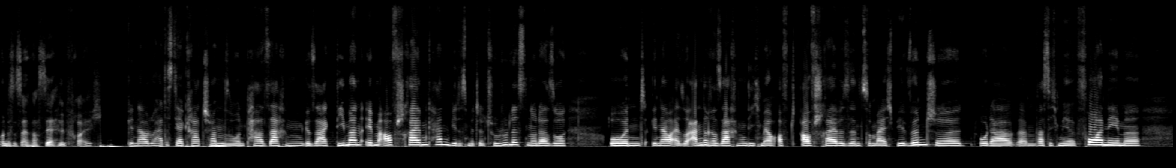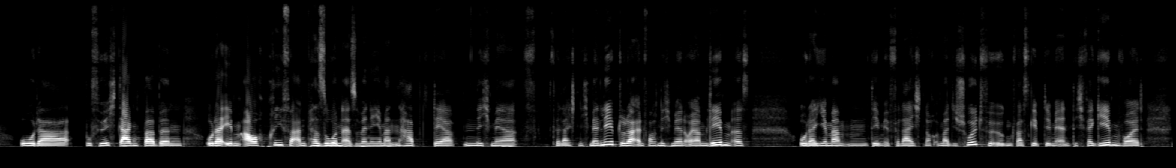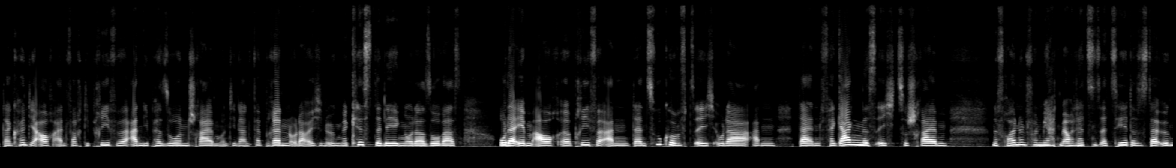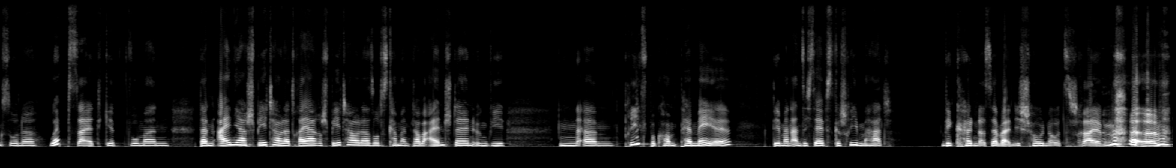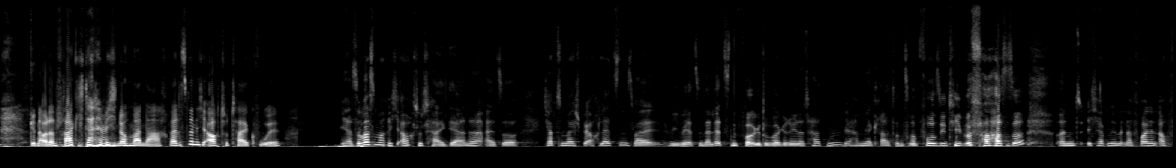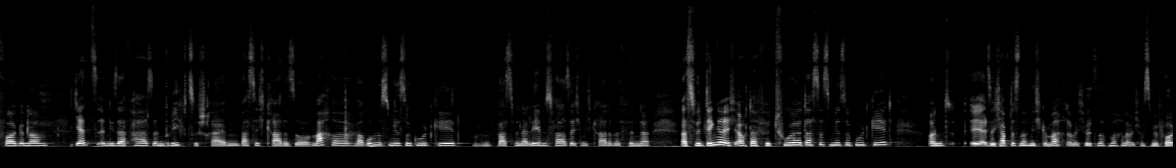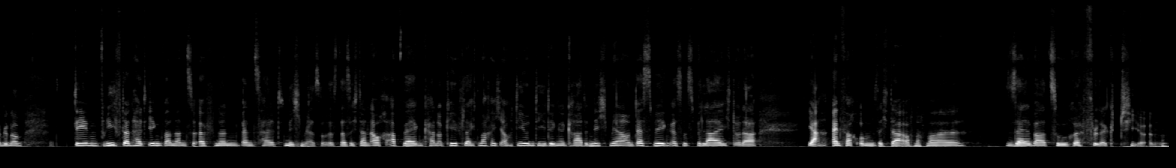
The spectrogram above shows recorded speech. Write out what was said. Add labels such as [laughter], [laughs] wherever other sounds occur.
Und das ist einfach sehr hilfreich. Genau, du hattest ja gerade schon so ein paar Sachen gesagt, die man eben aufschreiben kann, wie das mit den To-Do-Listen oder so. Und genau, also andere Sachen, die ich mir auch oft aufschreibe, sind zum Beispiel Wünsche oder ähm, was ich mir vornehme oder wofür ich dankbar bin oder eben auch Briefe an Personen. Also wenn ihr jemanden habt, der nicht mehr, vielleicht nicht mehr lebt oder einfach nicht mehr in eurem Leben ist oder jemandem, dem ihr vielleicht noch immer die Schuld für irgendwas gebt, dem ihr endlich vergeben wollt, dann könnt ihr auch einfach die Briefe an die Personen schreiben und die dann verbrennen oder euch in irgendeine Kiste legen oder sowas oder eben auch äh, Briefe an dein Zukunfts-Ich oder an dein vergangenes Ich zu schreiben. Eine Freundin von mir hat mir auch letztens erzählt, dass es da irgend so eine Website gibt, wo man dann ein Jahr später oder drei Jahre später oder so, das kann man glaube ich einstellen, irgendwie einen ähm, Brief bekommt per Mail, den man an sich selbst geschrieben hat. Wir können das ja mal in die Show Notes schreiben. [laughs] Ähm, genau, dann frage ich da nämlich nochmal nach, weil das finde ich auch total cool. Ja, sowas mache ich auch total gerne. Also ich habe zum Beispiel auch letztens, weil, wie wir jetzt in der letzten Folge drüber geredet hatten, wir haben ja gerade unsere positive [laughs] Phase und ich habe mir mit einer Freundin auch vorgenommen, jetzt in dieser Phase einen Brief zu schreiben, was ich gerade so mache, warum es mir so gut geht, was für eine Lebensphase ich mich gerade befinde, was für Dinge ich auch dafür tue, dass es mir so gut geht. Und äh, also ich habe das noch nicht gemacht, aber ich will es noch machen, aber ich habe es mir vorgenommen den Brief dann halt irgendwann dann zu öffnen, wenn es halt nicht mehr so ist, dass ich dann auch abwägen kann, okay, vielleicht mache ich auch die und die Dinge gerade nicht mehr und deswegen ist es vielleicht oder ja, einfach um sich da auch noch mal selber zu reflektieren.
